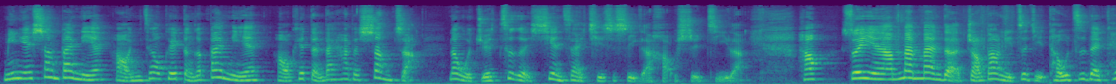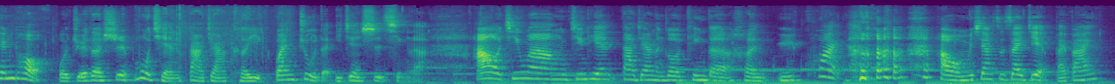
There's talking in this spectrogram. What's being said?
明年上半年，好，你知道我可以等个半年，好，我可以等待它的上涨。那我觉得这个现在其实是一个好时机了。好，所以呢，慢慢的找到你自己投资的 temple，我觉得是目前大家可以关注的一件事情了。好，希望今天大家能够听得很愉快。好，我们下次再见，拜拜。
